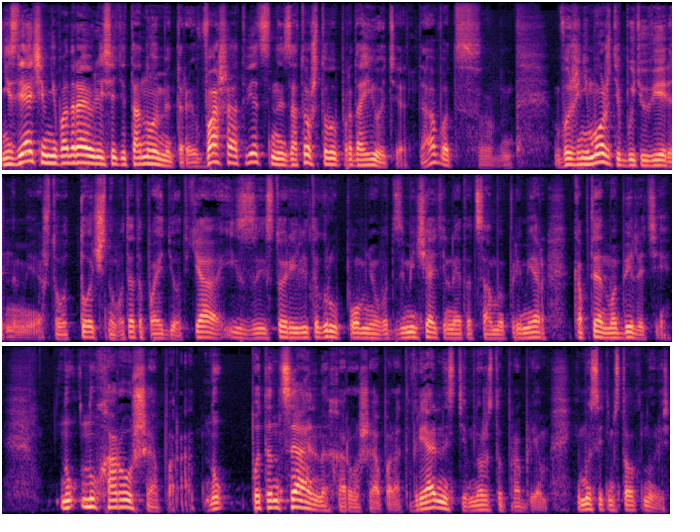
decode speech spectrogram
не зря чем не понравились эти тонометры. Ваша ответственность за то, что вы продаете. Да, вот, вы же не можете быть уверенными, что вот точно вот это пойдет. Я из истории Elite Group помню вот замечательный этот самый пример Captain Mobility. Ну, ну, хороший аппарат. Ну, потенциально хороший аппарат. В реальности множество проблем. И мы с этим столкнулись.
